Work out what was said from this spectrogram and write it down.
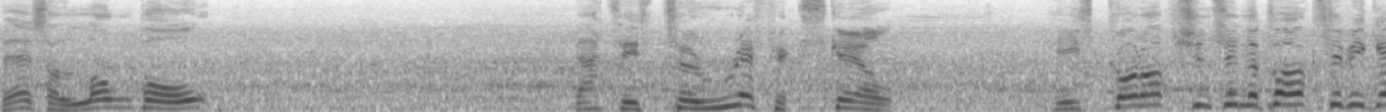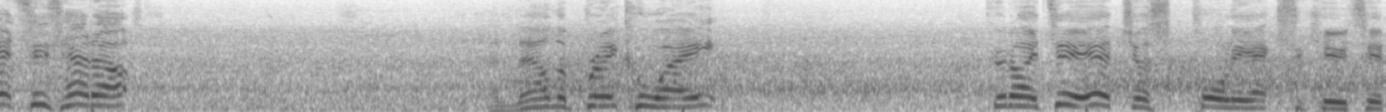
There's a long ball. That is terrific skill. He's got options in the box if he gets his head up. And now the breakaway. Good idea, just poorly executed.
